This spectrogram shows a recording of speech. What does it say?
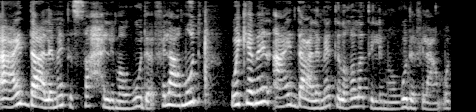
أعد علامات الصح اللي موجودة في العمود وكمان أعد علامات الغلط اللي موجودة في العمود.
